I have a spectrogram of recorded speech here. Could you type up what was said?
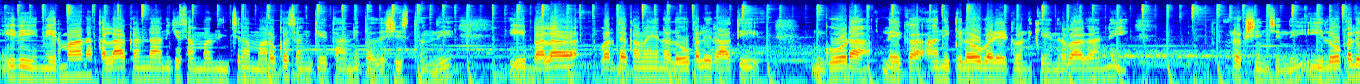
ఇది నిర్మాణ కళాఖండానికి సంబంధించిన మరొక సంకేతాన్ని ప్రదర్శిస్తుంది. ఈ బలవర్ధకమైన లోపలి రాతి గోడ లేక అని పిలువబడేటువంటి కేంద్ర భాగాన్ని రక్షించింది. ఈ లోపలి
